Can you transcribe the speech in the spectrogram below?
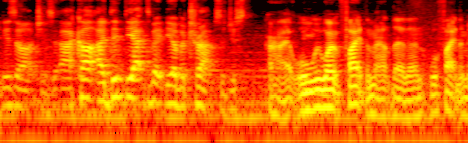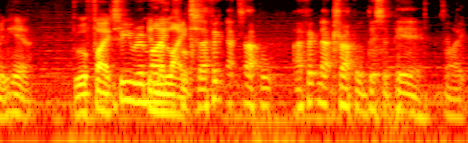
it is archers. I can't. I didn't deactivate the other traps. I just All right. Well, we won't fight them out there then. We'll fight them in here. We'll fight be in the light. I think that trap will. I think that trap will disappear like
